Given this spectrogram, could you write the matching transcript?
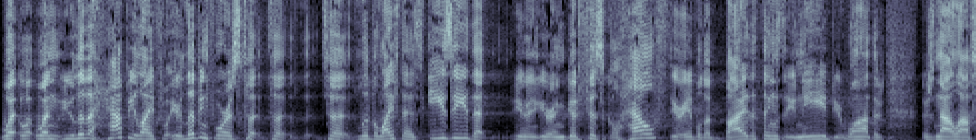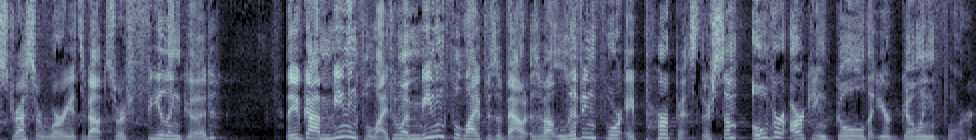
When you live a happy life, what you're living for is to, to, to live a life that is easy, that you're, you're, in good physical health, you're able to buy the things that you need, you want. There's, there's not a lot of stress or worry. It's about sort of feeling good. Then you've got a meaningful life, and what a meaningful life is about is about living for a purpose. There's some overarching goal that you're going for.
